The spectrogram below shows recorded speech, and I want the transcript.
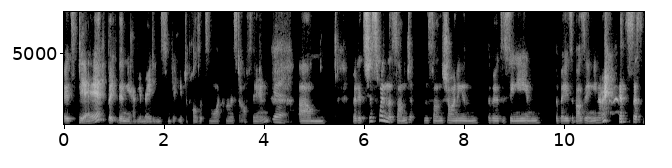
It's Yeah. dead, but then you have your meetings and get your deposits and all that kind of stuff. Then, Yeah. um, but it's just when the sun the sun's shining and the birds are singing and the bees are buzzing. You know, it's just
